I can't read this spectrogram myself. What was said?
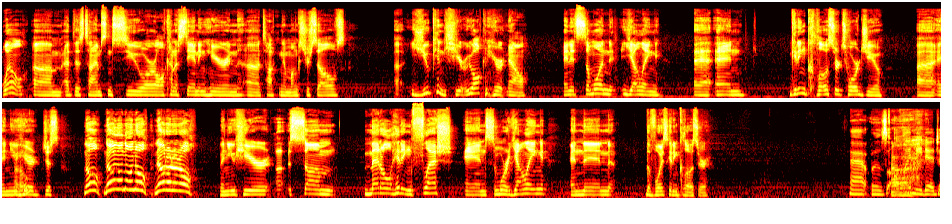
Well, um, at this time, since you are all kind of standing here and uh, talking amongst yourselves, uh, you can hear, you all can hear it now, and it's someone yelling uh, and getting closer towards you, uh, and you Oh. hear just no, no, no, no, no, no, no, no, no. Then you hear uh, some metal hitting flesh and some more yelling, and then the voice getting closer. That was all I Ah. needed.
